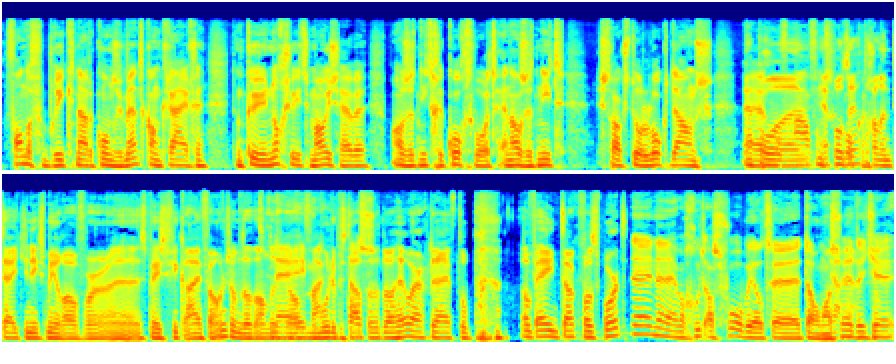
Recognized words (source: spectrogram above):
van de fabriek naar de consument kan krijgen, dan kun je nog zoiets moois hebben. Maar als het niet gekocht wordt en als het niet straks door lockdowns. Eh, Apple, uh, Apple zegt toch al een tijdje niks meer over uh, specifiek iPhones. Omdat anders nee, wel vermoeden bestaat als... dat het wel heel erg drijft op, op één tak van sport. Nee, nee, nee maar goed, als voorbeeld, Thomas. Ja, dat je,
